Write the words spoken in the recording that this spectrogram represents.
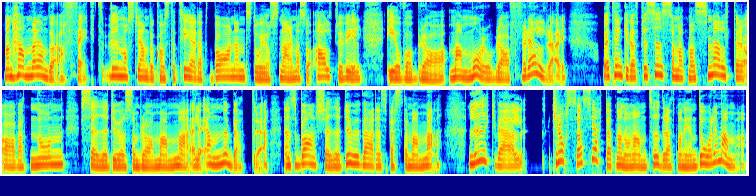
Man hamnar ändå i affekt. Vi måste ju ändå konstatera att barnen står ju oss närmast och allt vi vill är att vara bra mammor och bra föräldrar. Och jag tänker att precis som att man smälter av att någon säger du är en så bra mamma eller ännu bättre, ens barn säger du är världens bästa mamma. Likväl krossas hjärtat när någon antyder att man är en dålig mamma.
